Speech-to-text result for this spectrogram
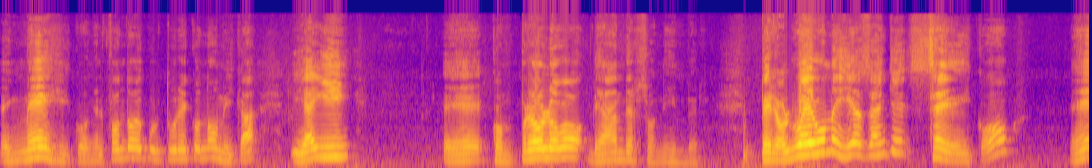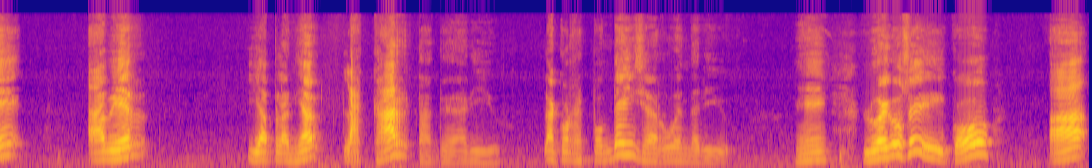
en México, en el Fondo de Cultura Económica, y ahí eh, con prólogo de Anderson Inver. Pero luego Mejía Sánchez se dedicó eh, a ver y a planear las cartas de Darío, la correspondencia de Rubén Darío. Eh. Luego se dedicó a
